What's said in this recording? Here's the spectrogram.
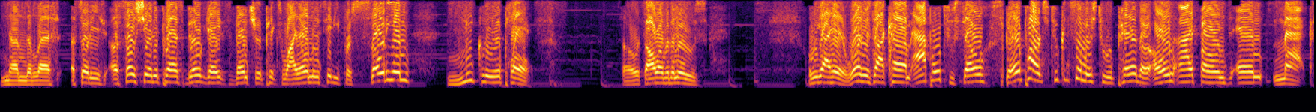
nonetheless. Associated Press, Bill Gates venture picks Wyoming City for sodium nuclear plants. So it's all over the news. What we got here? Reuters.com, Apple to sell spare parts to consumers to repair their own iPhones and Macs.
